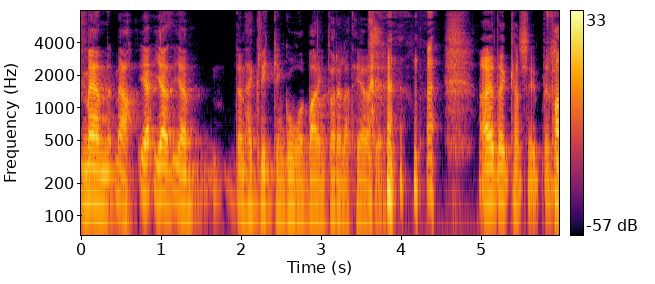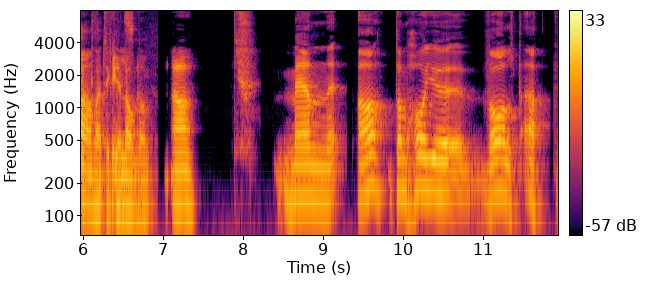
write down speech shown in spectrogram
men ja, jag, jag, jag, den här klicken går bara inte att relatera till. Nej, det kanske inte Fan vad jag tycker illa om dem. Ja, Men ja, de har ju valt att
